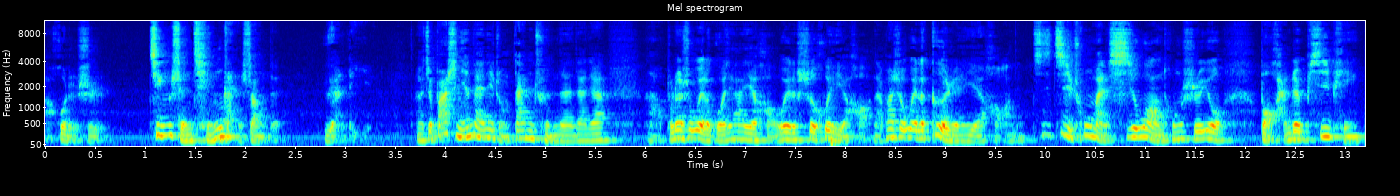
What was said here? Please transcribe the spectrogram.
啊，或者是精神情感上的远离啊。就八十年代那种单纯的，大家啊，不论是为了国家也好，为了社会也好，哪怕是为了个人也好，既既充满希望，同时又饱含着批评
